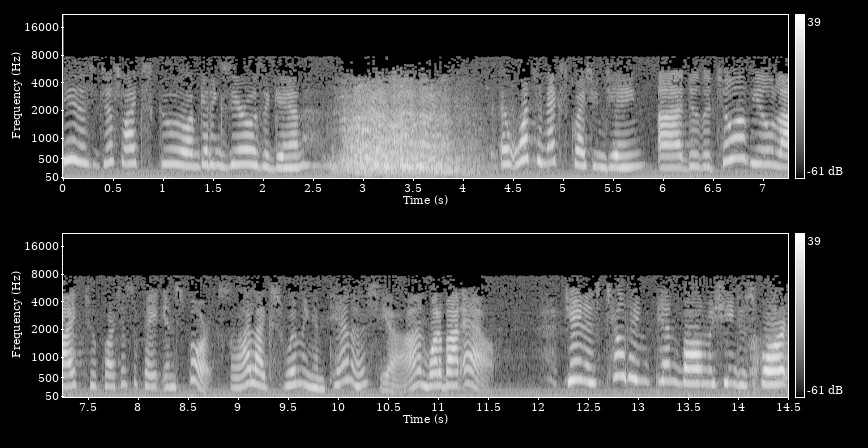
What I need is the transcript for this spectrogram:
Gee, this is just like school. I'm getting zeros again. uh, what's the next question, Jane? Uh, do the two of you like to participate in sports? Well, I like swimming and tennis. Yeah, and what about Al? Jane, is tilting pinball machines a sport?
